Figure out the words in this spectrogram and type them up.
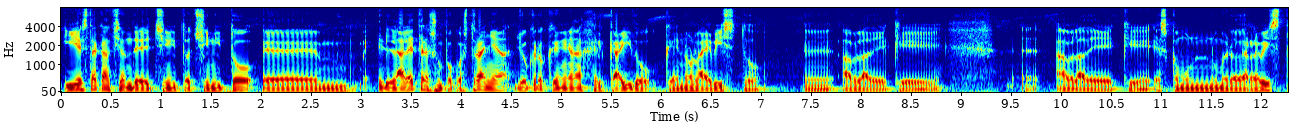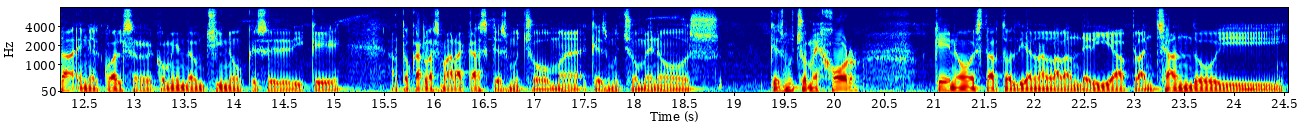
Y esta canción de Chinito Chinito, eh, la letra es un poco extraña. Yo creo que en Ángel Caído, que no la he visto, eh, habla de que eh, habla de que es como un número de revista en el cual se recomienda a un chino que se dedique a tocar las maracas, que es mucho que es mucho menos que es mucho mejor que no estar todo el día en la lavandería planchando y,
